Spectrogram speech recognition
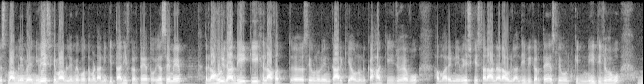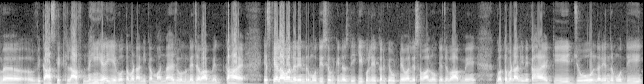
इस मामले में, निवेश के मामले में गौतम अडानी की तारीफ़ करते हैं। तो ऐसे में राहुल गांधी की खिलाफत से उन्होंने इनकार किया। उन्होंने कहा कि जो है वो हमारे निवेश की सराहना राहुल गांधी भी करते हैं, इसलिए उनकी नीति जो है वो विकास के खिलाफ नहीं है। ये गौतम अडानी का मानना है, जो उन्होंने जवाब में कहा है। इसके अलावा नरेंद्र मोदी से उनकी नज़दीकी को लेकर के उठने वाले सवालों के जवाब में गौतम अडानी ने कहा है कि जो नरेंद्र मोदी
